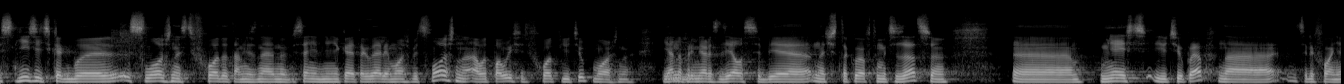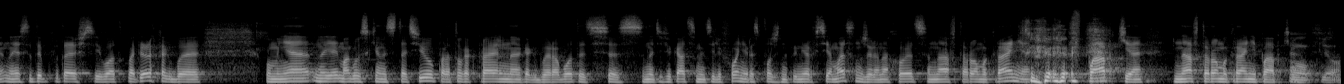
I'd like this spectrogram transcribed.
снизить как бы сложность входа, там, не знаю, написание дневника и так далее может быть сложно, а вот повысить вход в YouTube можно. Я, mm-hmm. например, сделал себе, значит, такую автоматизацию. Э, у меня есть YouTube App на телефоне, но если ты попытаешься его, во-первых, как бы у меня, ну, я могу скинуть статью про то, как правильно как бы работать с нотификациями на телефоне. Расположить, например, все мессенджеры находятся на втором экране, в папке, на втором экране папки. О, клево.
